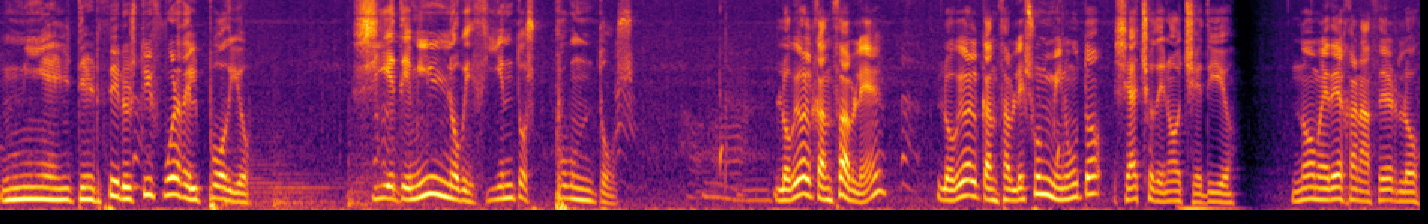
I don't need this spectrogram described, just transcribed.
Ni el tercero, estoy fuera del podio. 7.900 puntos. Lo veo alcanzable, ¿eh? Lo veo alcanzable. Es un minuto. Se ha hecho de noche, tío. No me dejan hacerlo.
